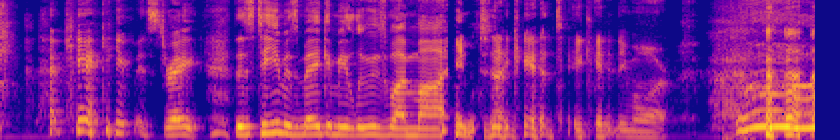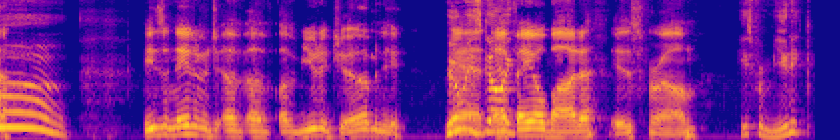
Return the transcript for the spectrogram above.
I can't keep it straight. This team is making me lose my mind, and I can't take it anymore. He's a native of, of, of Munich, Germany. is And going? Efe Obada is from He's from Munich.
